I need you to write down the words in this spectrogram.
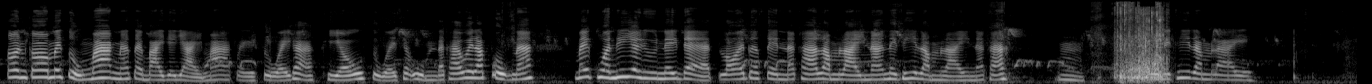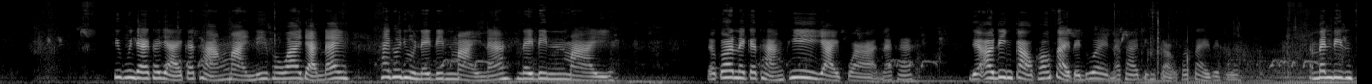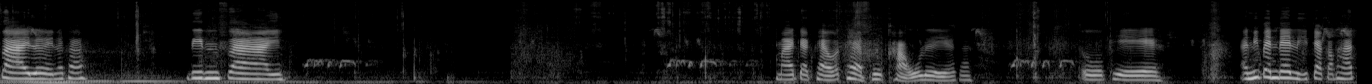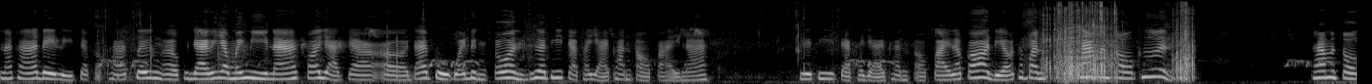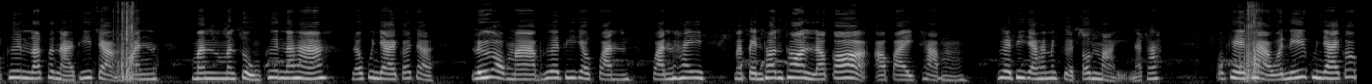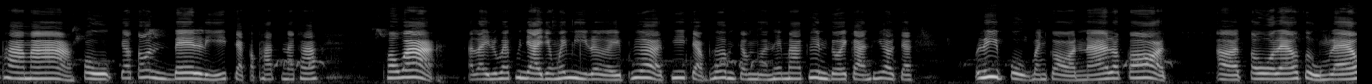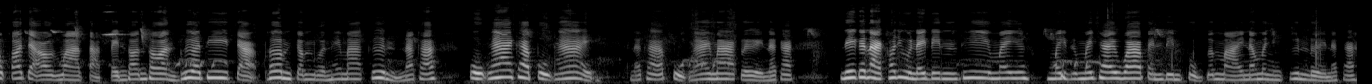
ต้นก็ไม่สูงมากนะ แต่ใบจะใหญ่มากเลยสวยค่ะ เขียวสวยชอุ่มนะคะ เวลาปลูกนะ ไม่ควรที่จะอยู่ในแดดร้อยเปอร์เซ็นต์นะคะลำไรนะ ในที่ลำไรนะคะ อืมอยู่ในที่ลำไร ที่คุณยายขยายกระถางใหม่นี่เพราะว่าอยากได้ให้เขาอยู่ในดินใหม่นะในดินใหม่ แล้วก็ในกระถางที่ใหญ่กว่านะคะ เดี๋ยวเอาดินเก่าเขาใส่ไปด้วยนะคะ ดินเก่าเขาใส่ไปด้วยมันเป็นดินทรายเลยนะคะ ดินทรายมาจากแถวแถบภูเขาเลยนะคะ โอเค อันนี้เป็นเดลีจักรพรรดินะคะ เดลีจักรพรรดิซึ่งคุณยายก็ยังไม่มีนะ ก็อยากจะได้ปลูกไว้หนึ่งต้น เพื่อที่จะขยายพันธุ์ต่อไปนะ เพื่อที่จะขยายพันธุ์ต่อไป แล้วก็เดี๋ยวถ้ามันถ้ามันโตขึ้น ถ้ามันโตขึ้นลักษณะที่จะมันมันมันสูงขึ้นนะคะ แล้วคุณยายก็จะลื้อออกมาเพื่อที่จะฟันฟันให้มันเป็นท่อนๆ แล้วก็เอาไปชำเพื่อที่จะให้มันเกิดต้นใหม่นะคะ โอเคค่ะ วันนี้คุณยายก็พามาปลูกเจ้าต้นเดลีจักรพรรดินะคะ เพราะว่าอะไรรู้ไหมคุณยายยังไม่มีเลย เพื่อที่จะเพิ่มจำนวนให้มากขึ้น โดยการที่เราจะรีบปลูกมันก่อนนะ แล้วก็ โตแล้วสูงแล้วก็จะเอามาตัดเป็นท่อนๆ เพื่อที่จะเพิ่มจำนวนให้มากขึ้นนะคะ ปลูกง่ายค่ะ ปลูกง่ายนะคะ ปลูกง่ายมากเลยนะคะ นี่ขนาดเขาอยู่ในดินที่ไม่ไม่ไม่ใช่ว่าเป็นดินปลูกต้นไม้นะมันยังขึ้นเลยนะคะ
